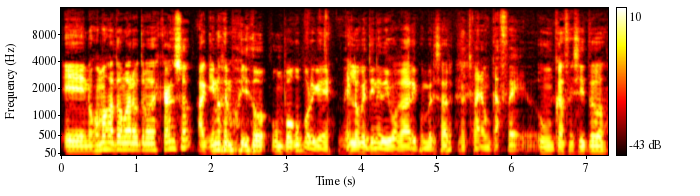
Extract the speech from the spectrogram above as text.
eh, nos vamos a tomar otro descanso. Aquí nos hemos ido un poco porque es lo que tiene divagar y conversar. Nos tomará un café. Un cafecito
